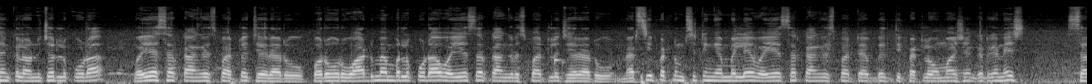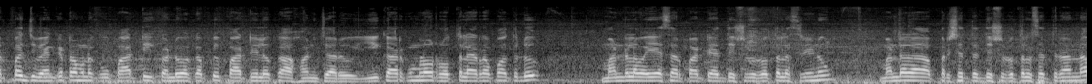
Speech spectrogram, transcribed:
సంఖ్యలో అనుచరులు కూడా వైఎస్ఆర్ కాంగ్రెస్ పార్టీలో చేరారు. పలువురు వార్డు మెంబర్లు కూడా వైఎస్ఆర్ కాంగ్రెస్ పార్టీలో చేరారు. Narsipatnam sitting MLA YSR Congress party అభ్యర్థి పెట్ల ఉమాశంకర్ గణేష్ సర్పంచ్ వెంకటరమణకు పార్టీ కండువా కప్పి పార్టీలోకి ఆహ్వానించారు. ఈ కార్యక్రమంలో రొత్తల ఎర్రపాతుడు మండల వైఎస్ఆర్ పార్టీ అధ్యక్షుడు రొత్తల శ్రీను మండల పరిషత్ అధ్యక్షుడు రొత్తల సత్యనారాయణ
